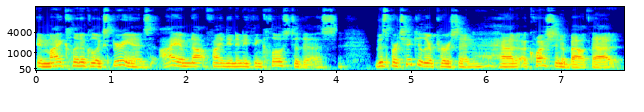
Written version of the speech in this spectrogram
in my clinical experience, I am not finding anything close to this. This particular person had a question about that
